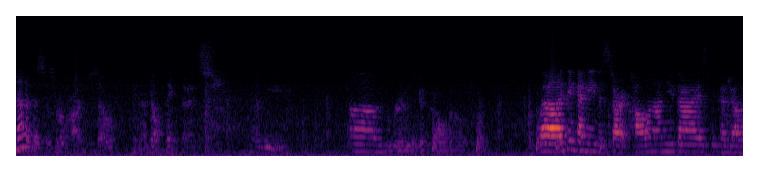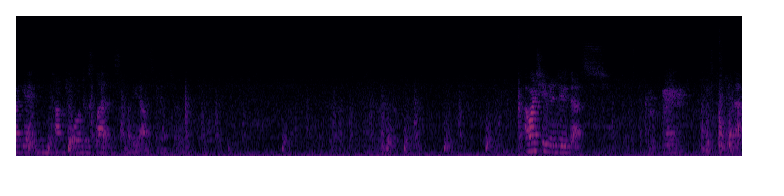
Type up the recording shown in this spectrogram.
None of this is real hard, so, you know, don't think that it's gonna be, um, getting called out. well, I think I need to start calling on you guys because y'all are getting comfortable just letting somebody else answer. I want you to do this, okay? Do that.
